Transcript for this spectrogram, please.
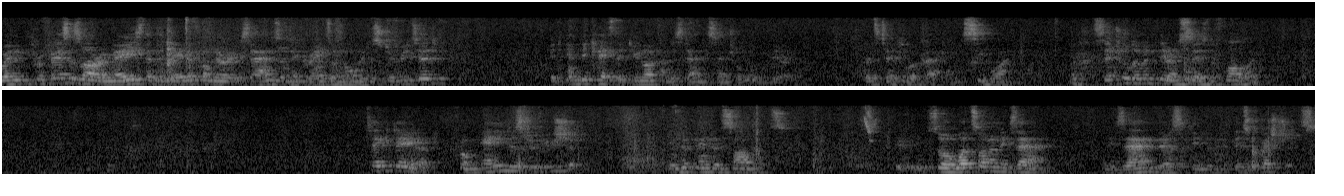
When professors are amazed that the data from their exams and their grades are normally distributed, it indicates they do not understand the central limit theorem. Let's take a look back and see why. Central limit theorem says the following. Take data from any distribution, independent samples. So what's on an exam? An exam, there's, there's questions.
